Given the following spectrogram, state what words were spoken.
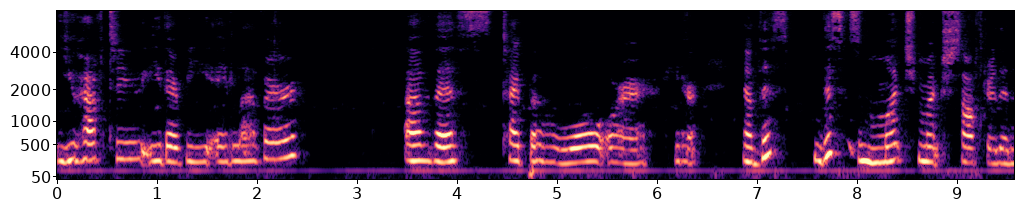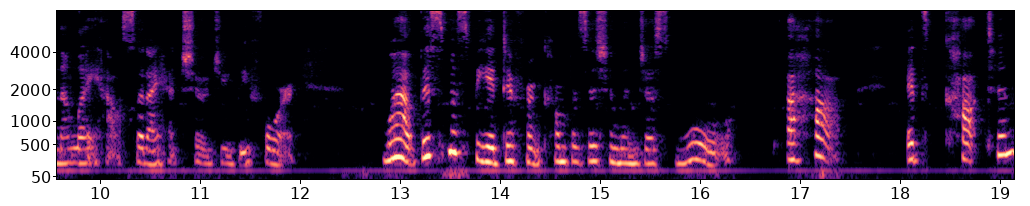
you have to either be a lover of this type of wool or hater. Now this this is much, much softer than the lighthouse that I had showed you before. Wow, this must be a different composition than just wool. Aha! It's cotton,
